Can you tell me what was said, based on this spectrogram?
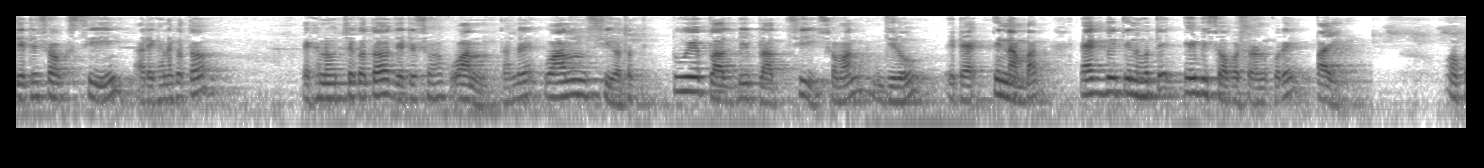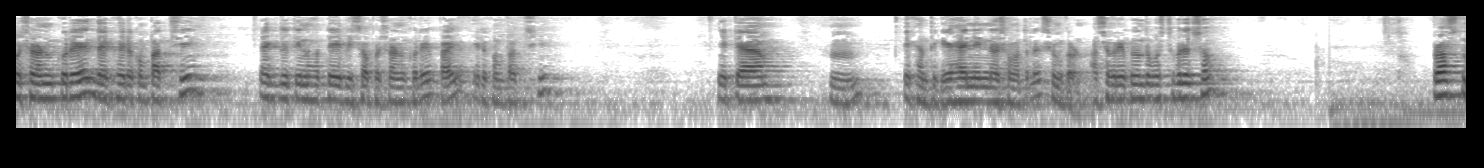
জেড এর সহগ সি আর এখানে কত? এখানে হচ্ছে কত? যেটা সহগ ওয়ান তাহলে ওয়ান সি অর্থাৎ two A plus B plus C সমান জিরো এটা তিন নাম্বার। এক, দুই, তিন হতে এ, বি, সি অপসারণ করে পাই। অপসারণ করে দেখো এরকম পাচ্ছি। এক, দুই, তিন হতে এ, বি, সি অপসারণ করে পাই, এরকম পাচ্ছি। এটা, হুম, এখান থেকে হ্যাঁ নির্ণয় সমতলের সমীকরণ। আশা করি পর্যন্ত বুঝতে পেরেছ। প্রশ্ন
